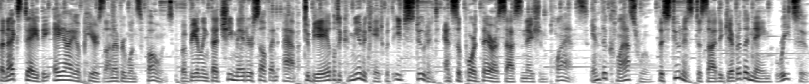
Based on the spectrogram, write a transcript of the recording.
The next day, the AI appears on everyone's phones, revealing that she made herself an app to be able to communicate with each student and support their assassination plans. In the classroom, the students decide to give her the name Ritsu,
